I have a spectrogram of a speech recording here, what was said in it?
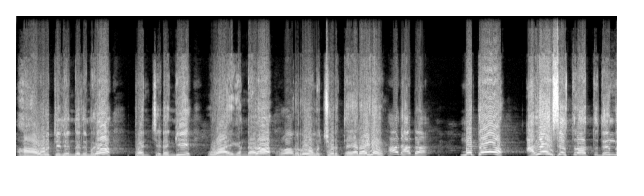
ಆ ಆಹುತಿದಿಂದ ನಿಮ್ಗ ಪಂಚಡಂಗಿ ವಾಯು ಗಂಗಾಳ ರೋಮ್ ಚೂರ್ ತಯಾರಾಗ್ಯಾವ. ಮತ್ತ ಅದೇ ಶಸ್ತ್ರಾಸ್ತ್ರದಿಂದ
